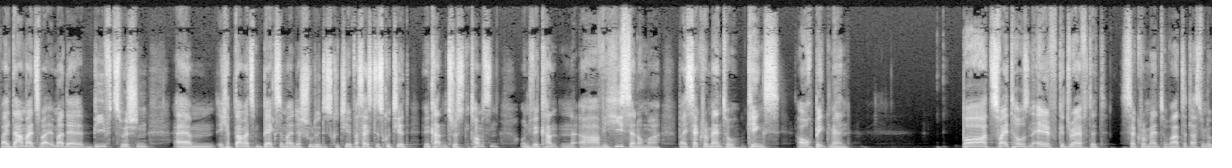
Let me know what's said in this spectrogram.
weil damals war immer der Beef zwischen, ähm, ich habe damals mit Bags immer in der Schule diskutiert. Was heißt diskutiert? Wir kannten Tristan Thompson und wir kannten, ah, wie hieß der nochmal? Bei Sacramento Kings, auch Big Man. Boah, 2011 gedraftet. Sacramento. Wartet, lass mich,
